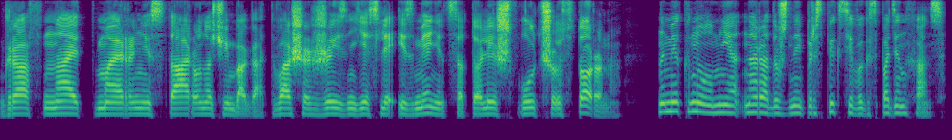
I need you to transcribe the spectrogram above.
«Граф Найтмайер не стар, он очень богат. Ваша жизнь, если изменится, то лишь в лучшую сторону», намекнул мне на радужные перспективы господин Ханс.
